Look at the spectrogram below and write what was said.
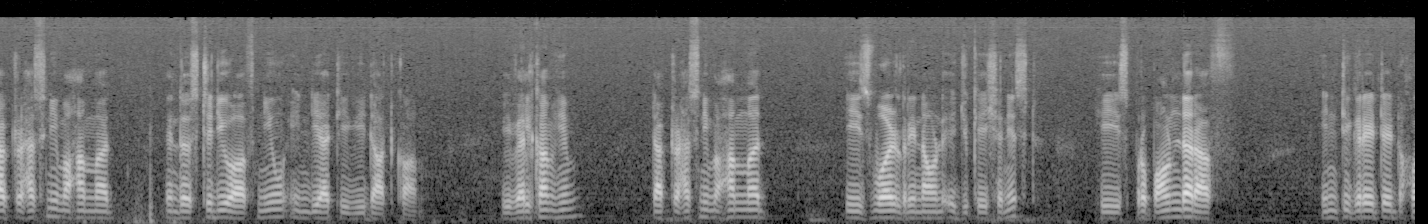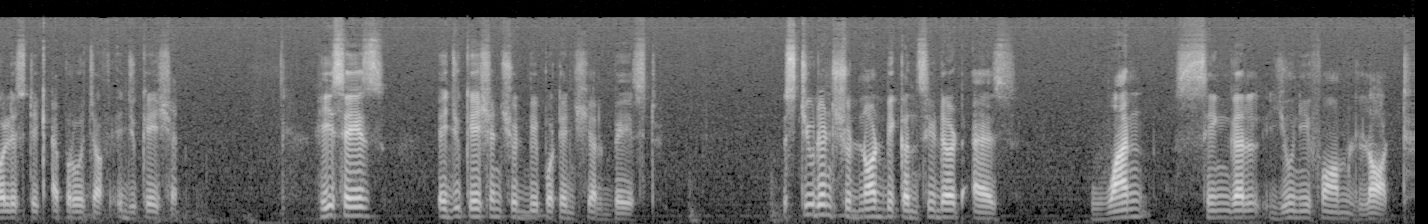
Dr. Hasni Muhammad in the studio of newindiatv.com. We welcome him. Dr. Hasni Muhammad is world renowned educationist. He is propounder of integrated holistic approach of education. He says education should be potential based. Students should not be considered as one single uniform lot.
